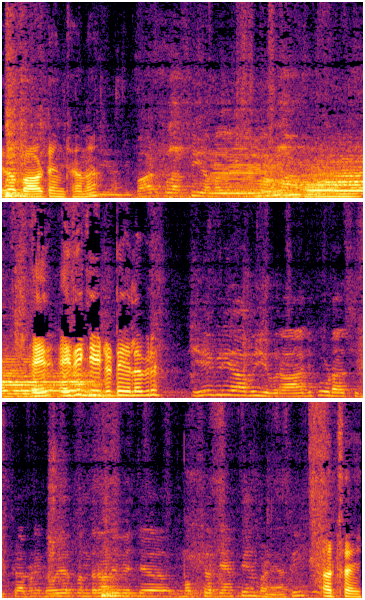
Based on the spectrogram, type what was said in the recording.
ਇਹਦਾ 62 ਇੰਚ ਹੈ ਨਾ। ਹਾਂਜੀ ਹਾਂਜੀ 62 ਪਲੱਸ ਹੀ ਆ ਮਤਲਬ ਇਹ ਇਹਦੀ ਕੀ ਡਿਟੇਲ ਹੈ ਵੀਰੇ? ਇਹ ਵੀਰੇ ਆਪ ਯੁਵਰਾਜ ਘੋੜਾ ਸੀ ਆਪਣੇ 2015 ਦੇ ਵਿੱਚ ਮੁਕਤਸਰ ਚੈਂਪੀਅਨ ਬਣਿਆ ਸੀ। ਅੱਛਾ ਜੀ।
